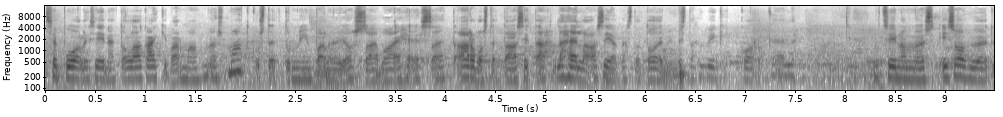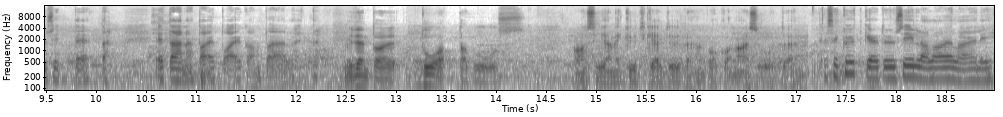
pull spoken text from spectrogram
se puoli siinä, että ollaan kaikki varmaan myös matkustettu niin paljon jossain vaiheessa, että arvostetaan sitä lähellä asiakasta toimimista hyvinkin korkealle. Mutta siinä on myös iso hyöty sitten, että etänä tai paikan päällä. Että. Miten tuo tuottavuus asia niin kytkeytyy tähän kokonaisuuteen? Se kytkeytyy sillä lailla, eli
